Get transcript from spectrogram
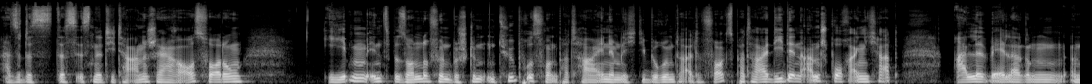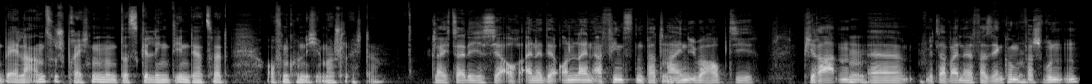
Also das, das ist eine titanische Herausforderung, eben insbesondere für einen bestimmten Typus von Partei, nämlich die berühmte alte Volkspartei, die den Anspruch eigentlich hat, alle Wählerinnen und Wähler anzusprechen und das gelingt ihnen derzeit offenkundig immer schlechter. Gleichzeitig ist ja auch eine der online-affinsten Parteien mhm. überhaupt, die Piraten, mhm. äh, mittlerweile in der Versenkung mhm. verschwunden.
